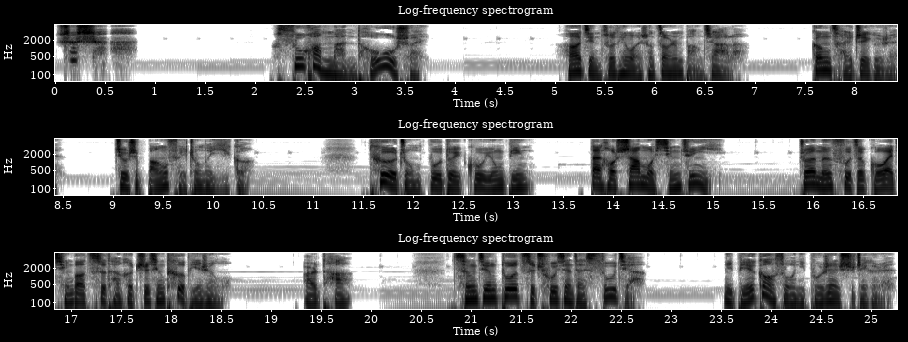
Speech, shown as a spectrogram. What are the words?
这是。苏画满头雾水。阿锦昨天晚上遭人绑架了，刚才这个人，就是绑匪中的一个。特种部队雇佣兵，代号沙漠行军蚁。专门负责国外情报刺探和执行特别任务，而他曾经多次出现在苏家。你别告诉我你不认识这个人。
